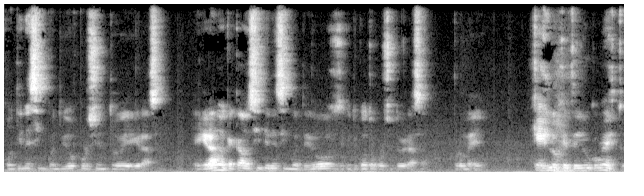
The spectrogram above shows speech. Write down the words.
contiene 52% de grasa. El grano de cacao en sí tiene 52 o 54% de grasa promedio. ¿Qué es lo que te digo con esto?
